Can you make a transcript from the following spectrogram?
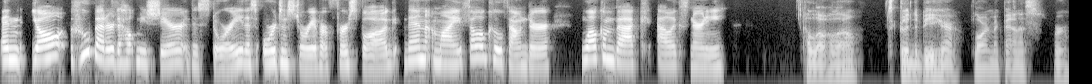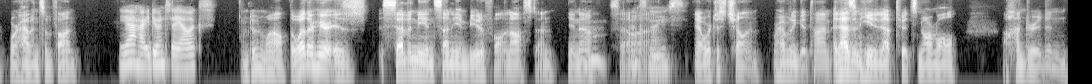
And y'all, who better to help me share this story, this origin story of our first blog, than my fellow co founder? Welcome back, Alex Nerney. Hello, hello. It's good to be here. Lauren McManus. We're we're having some fun. Yeah, how are you doing today, Alex? I'm doing well. The weather here is 70 and sunny and beautiful in Austin, you know. Oh, so that's uh, nice. Yeah, we're just chilling. We're having a good time. It hasn't heated up to its normal 100 and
